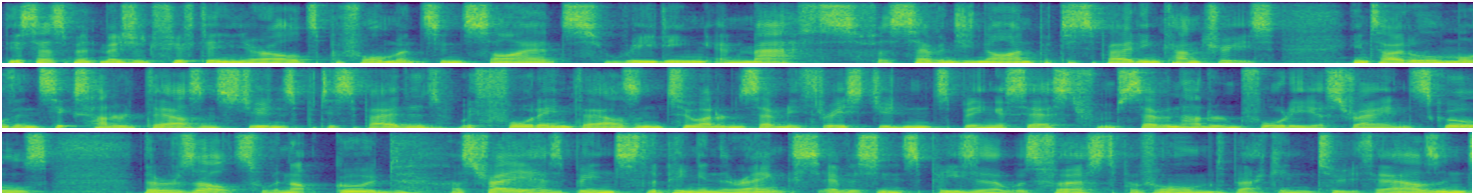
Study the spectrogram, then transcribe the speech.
The assessment measured 15-year-olds' performance in science, reading and maths for 79 participating countries. In total, more than 600,000 students participated, with 14,273 students being assessed from 740 Australian schools. The results were not good. Australia has been slipping in the ranks ever since PISA was first performed back in 2000.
